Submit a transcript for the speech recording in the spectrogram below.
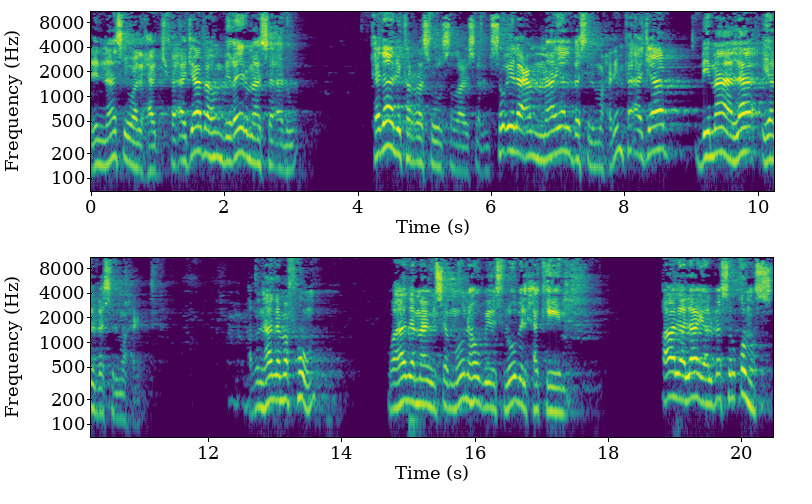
للناس والحج فأجابهم بغير ما سألوا. كذلك الرسول صلى الله عليه وسلم سئل عما يلبس المحرم فأجاب بما لا يلبس المحرم. أظن هذا مفهوم وهذا ما يسمونه بأسلوب الحكيم. قال لا يلبس القمص.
